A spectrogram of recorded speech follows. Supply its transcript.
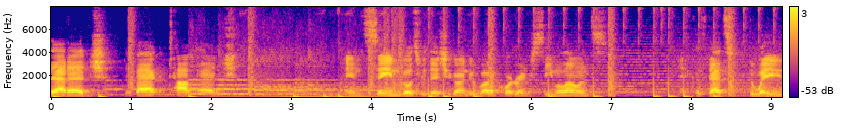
that edge, the back top edge. And same goes for this, you're going to do about a quarter inch seam allowance because that's the way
